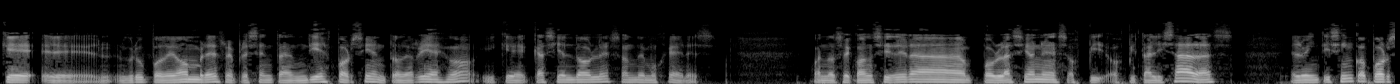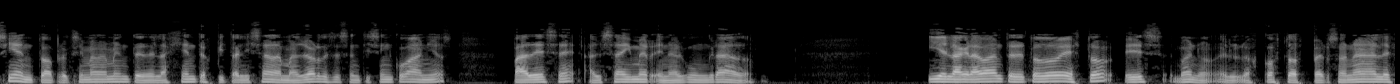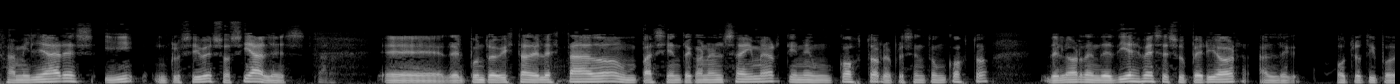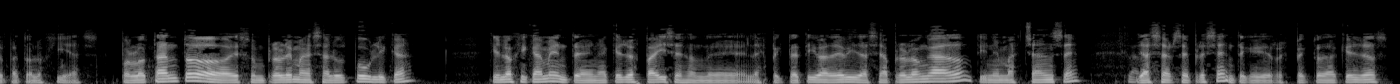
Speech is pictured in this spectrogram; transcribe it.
que eh, el grupo de hombres representa un 10% de riesgo y que casi el doble son de mujeres. Cuando se considera poblaciones hospitalizadas, el 25% aproximadamente de la gente hospitalizada mayor de 65 años padece Alzheimer en algún grado. Y el agravante de todo esto es, bueno, los costos personales, familiares e inclusive sociales. Eh, del punto de vista del Estado, un paciente con Alzheimer tiene un costo, representa un costo del orden de 10 veces superior al de otro tipo de patologías. Por lo tanto, es un problema de salud pública que lógicamente en aquellos países donde la expectativa de vida se ha prolongado, tiene más chance de hacerse presente que respecto de aquellos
